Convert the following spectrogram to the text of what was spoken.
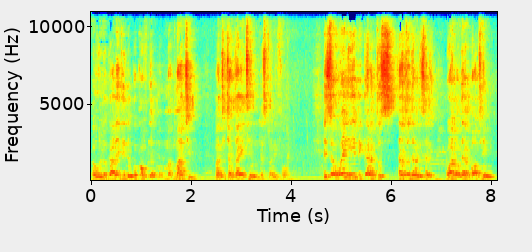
And we look at it in the book of Matthew, Matthew chapter 18, verse 24. He said when he began to settle down, he says, one of them bought him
